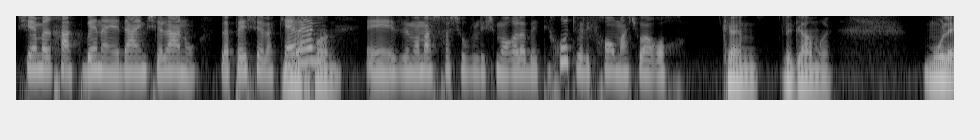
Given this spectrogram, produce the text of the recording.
שיהיה מרחק בין הידיים שלנו לפה של הכלב. נכון, אה, זה ממש חשוב לשמור על הבטיחות ולבחור משהו ארוך. כן, לגמרי. מעולה.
